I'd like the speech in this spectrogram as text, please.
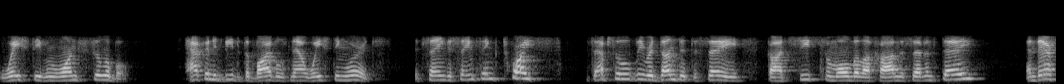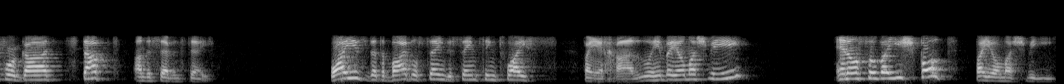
waste even one syllable. How can it be that the Bible is now wasting words? It's saying the same thing twice. It's absolutely redundant to say God ceased from all melacha on the seventh day, and therefore God stopped on the seventh day. Why is it that the Bible is saying the same thing twice? And also Vayishbot Bayom HaShvi'i.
